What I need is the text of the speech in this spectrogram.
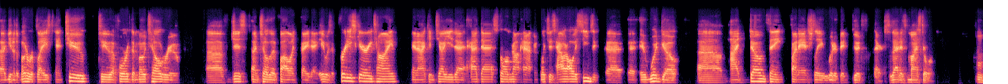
uh, you know, the motor replaced, and two to afford the motel room. Uh, just until the following payday. It was a pretty scary time. And I can tell you that had that storm not happened, which is how it always seems it, uh, it would go, um, I don't think financially would have been good from there. So that is my story. Hmm.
